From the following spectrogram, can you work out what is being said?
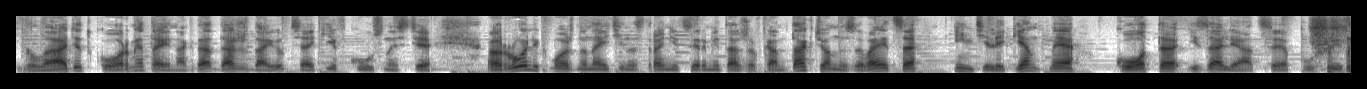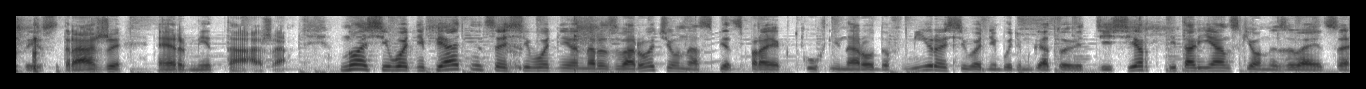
гладят, кормят, а иногда даже дают всякие вкусности. Ролик можно найти на странице Эрмитажа ВКонтакте. Он называется «Интеллигентная Кота-изоляция. Пушистые стражи Эрмитажа. Ну а сегодня пятница. Сегодня на развороте у нас спецпроект «Кухни народов мира». Сегодня будем готовить десерт итальянский. Он называется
